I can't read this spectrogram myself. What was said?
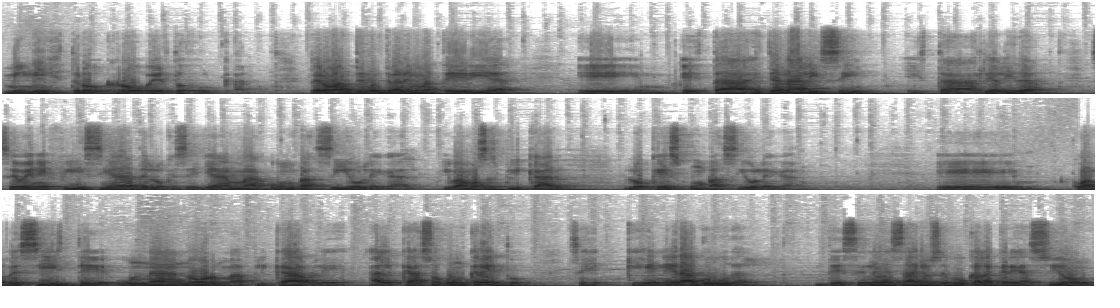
ministro Roberto Fulcar. Pero antes de entrar en materia, eh, este análisis, esta realidad, se beneficia de lo que se llama un vacío legal. Y vamos a explicar lo que es un vacío legal. Eh, cuando existe una norma aplicable al caso concreto que genera duda, de ser necesario se busca la creación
